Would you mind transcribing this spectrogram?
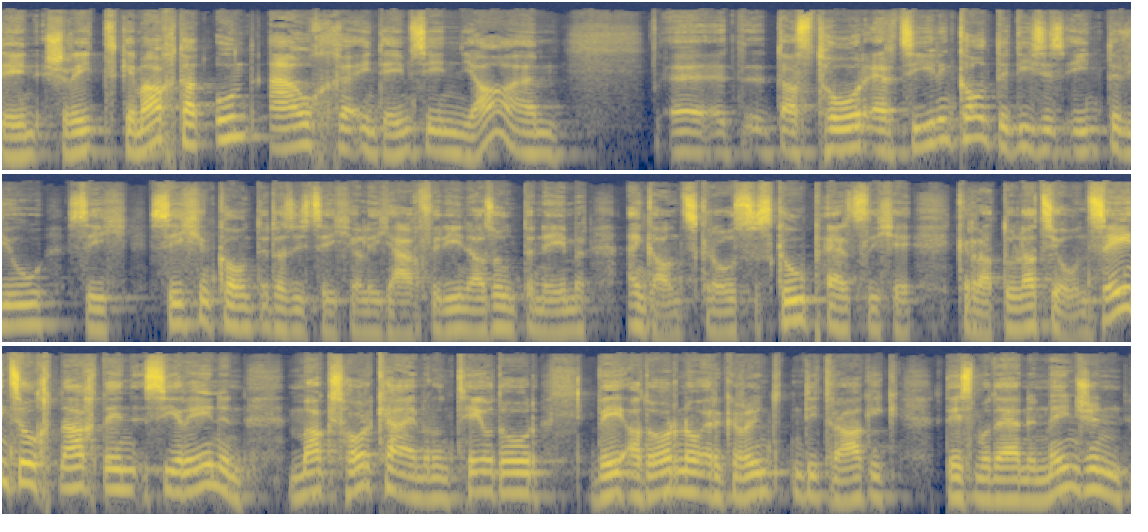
den Schritt gemacht hat und auch äh, in dem Sinn, ja, ähm, äh, das Tor erzielen konnte, dieses Interview sich sichern konnte. Das ist sicherlich auch für ihn als Unternehmer ein ganz großer Scoop. Herzliche Gratulation. Sehnsucht nach den Sirenen. Max Horkheimer und Theodor W. Adorno ergründeten die Tragik des modernen Menschen.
